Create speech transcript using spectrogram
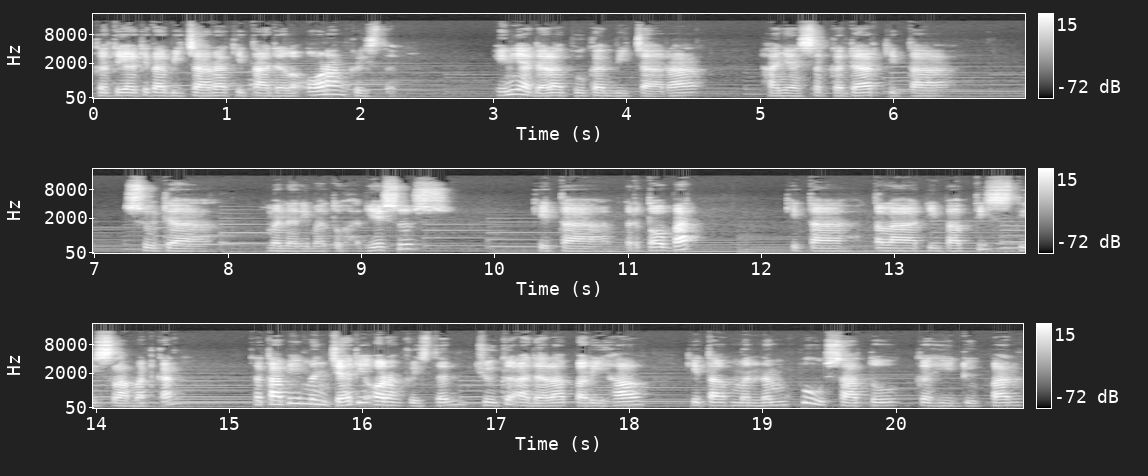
ketika kita bicara kita adalah orang Kristen, ini adalah bukan bicara hanya sekedar kita sudah menerima Tuhan Yesus, kita bertobat, kita telah dibaptis, diselamatkan, tetapi menjadi orang Kristen juga adalah perihal kita menempuh satu kehidupan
